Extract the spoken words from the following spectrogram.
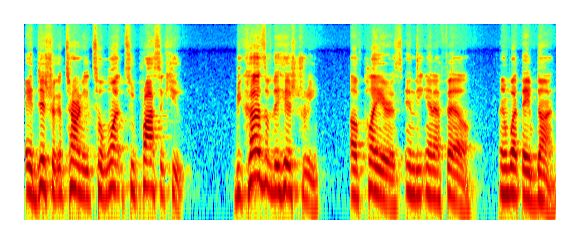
a district attorney to want to prosecute because of the history of players in the NFL and what they've done.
